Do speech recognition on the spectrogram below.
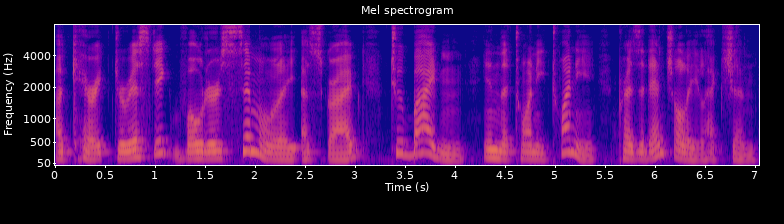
a characteristic voters similarly ascribed to Biden in the 2020 presidential election.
